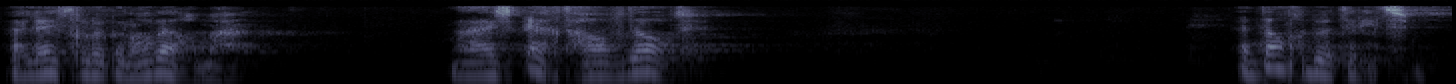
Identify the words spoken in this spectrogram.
Hij leeft gelukkig nog wel, maar, maar hij is echt half dood. En dan gebeurt er iets.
